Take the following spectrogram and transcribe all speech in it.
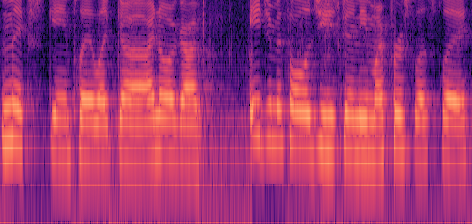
mixed gameplay. Like uh, I know I got Age of Mythology is going to be my first Let's Play.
